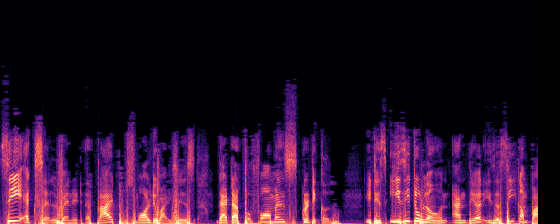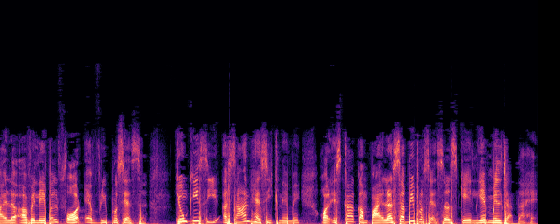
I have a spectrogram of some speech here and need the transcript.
C Excel when it applied to small devices that are performance critical. It is easy to learn and there is a C compiler available for every processor. क्योंकि C आसान है सीखने में और इसका कंपाइलर सभी प्रोसेसर्स के लिए मिल जाता है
